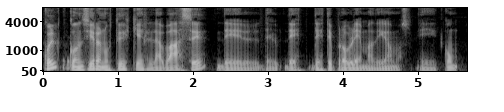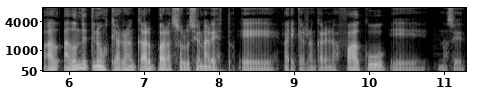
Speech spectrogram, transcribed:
¿Cuál consideran ustedes que es la base del- del- de, de este problema, digamos? Eh, ¿cómo- a, a dónde tenemos que arrancar para solucionar esto? Eh, ¿Hay que arrancar en la FACU? No sé,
